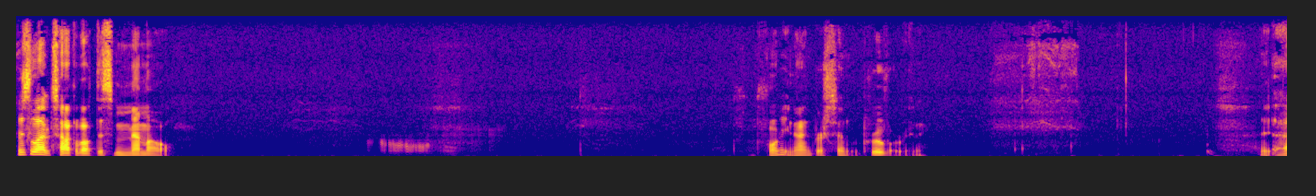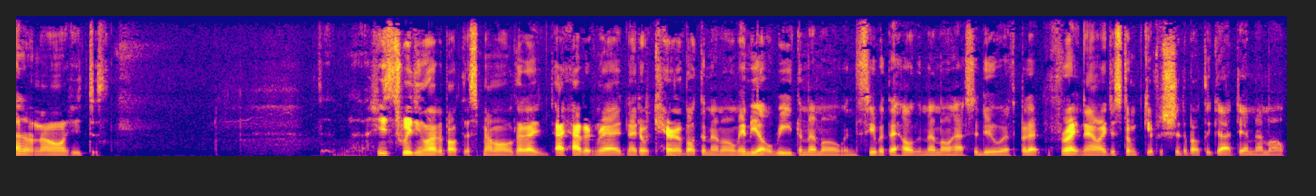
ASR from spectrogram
There's a lot of talk about this memo 49% approval rating. I don't know. He just he's tweeting a lot about this memo that I, I haven't read and I don't care about the memo. Maybe I'll read the memo and see what the hell the memo has to do with. But for right now, I just don't give a shit about the goddamn memo.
